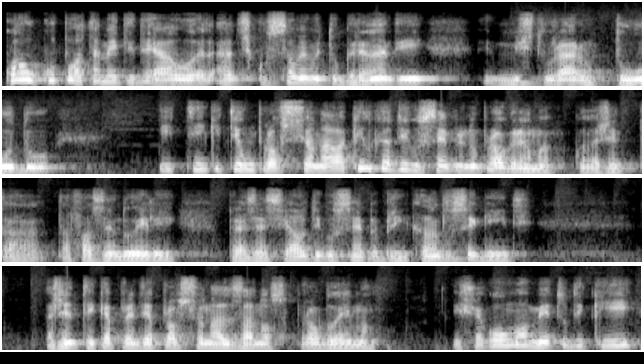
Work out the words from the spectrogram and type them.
qual o comportamento ideal. A discussão é muito grande, misturaram tudo, e tem que ter um profissional. Aquilo que eu digo sempre no programa, quando a gente está tá fazendo ele presencial, eu digo sempre brincando o seguinte: a gente tem que aprender a profissionalizar nosso problema. E chegou o momento de que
